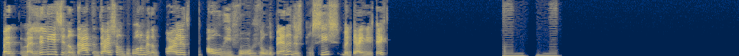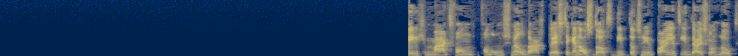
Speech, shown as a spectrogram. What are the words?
Bij, maar Lily is inderdaad in Duitsland begonnen met een pilot op al die voorgevulde pennen. Dus precies wat jij nu zegt. Gemaakt van, van onsmeltbaar plastic. En als dat, die, dat is nu een pilot die in Duitsland loopt.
